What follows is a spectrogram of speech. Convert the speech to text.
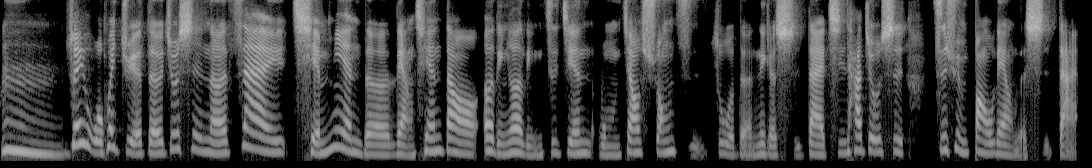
嗯，所以我会觉得，就是呢，在前面的两千到二零二零之间，我们叫双子座的那个时代，其实它就是资讯爆量的时代。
